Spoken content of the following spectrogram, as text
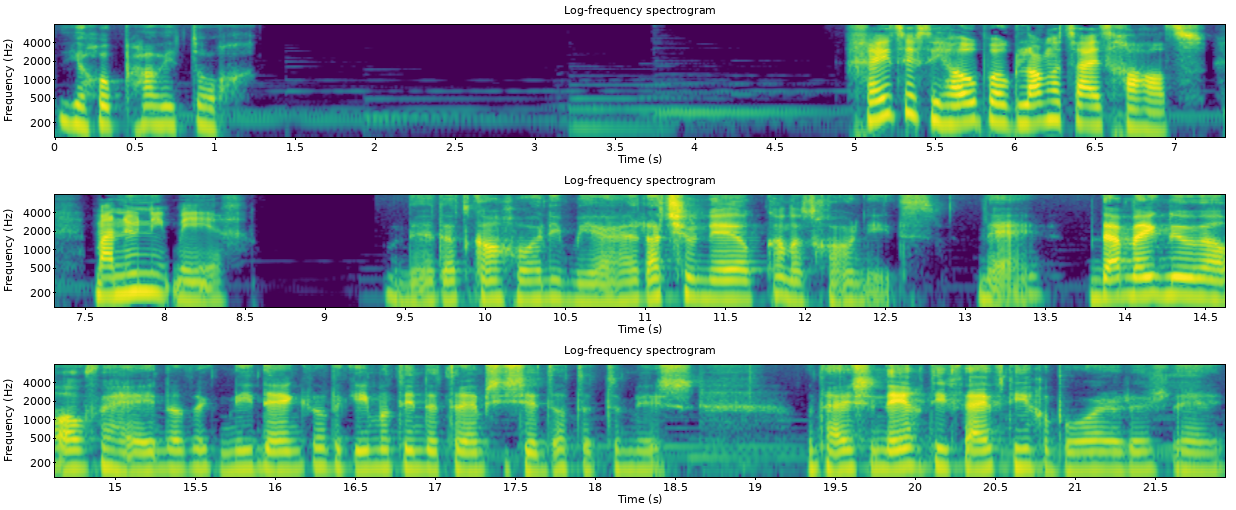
je hoop hou je toch. Geet heeft die hoop ook lange tijd gehad, maar nu niet meer. Nee, dat kan gewoon niet meer. Rationeel kan het gewoon niet. Nee, daar ben ik nu wel overheen. Dat ik niet denk dat ik iemand in de tram zie zitten dat het te mis. Want hij is in 1915 geboren, dus nee.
